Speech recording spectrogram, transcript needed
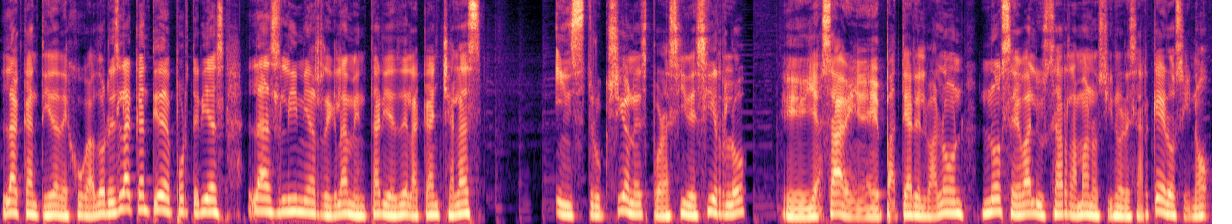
la cantidad de jugadores, la cantidad de porterías, las líneas reglamentarias de la cancha, las instrucciones, por así decirlo. Eh, ya saben, eh, patear el balón, no se vale usar la mano si no eres arquero, sino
